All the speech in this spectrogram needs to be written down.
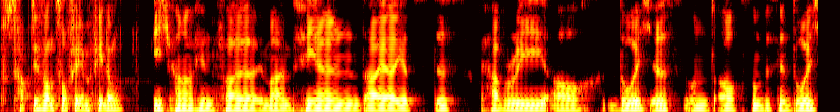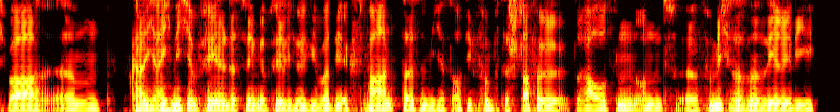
Was habt ihr sonst so für Empfehlungen? Ich kann auf jeden Fall immer empfehlen, da ja jetzt Discovery auch durch ist und auch so ein bisschen durch war. Ähm, das kann ich eigentlich nicht empfehlen, deswegen empfehle ich euch lieber die Expanse. Da ist nämlich jetzt auch die fünfte Staffel draußen und äh, für mich ist das eine Serie, die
